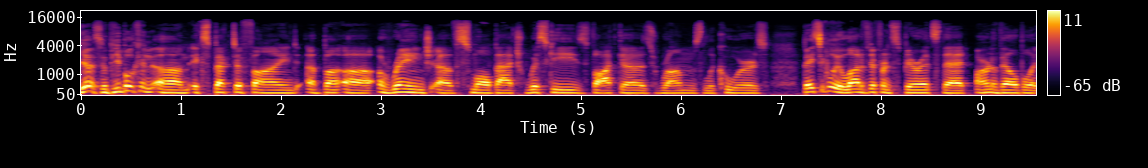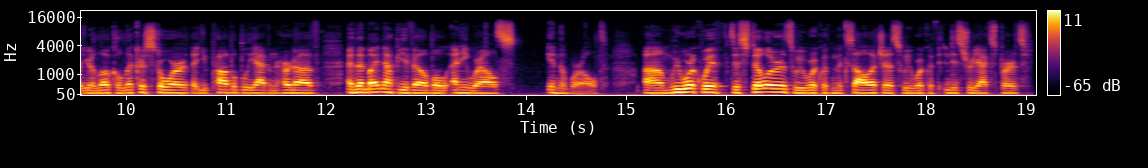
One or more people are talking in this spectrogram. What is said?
Yeah, so people can um, expect to find a, uh, a range of small batch whiskeys, vodkas, rums, liqueurs, basically a lot of different spirits that aren't available at your local liquor store that you probably haven't heard of and that might not be available anywhere else in the world. Um, we work with distillers, we work with mixologists, we work with industry experts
